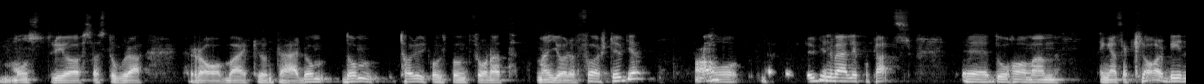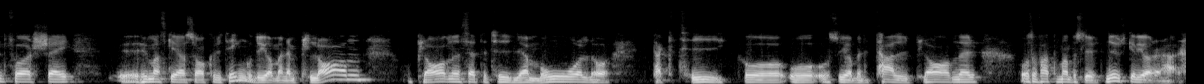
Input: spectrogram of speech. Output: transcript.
monstruösa stora ramverk runt det här. De, de tar utgångspunkt från att man gör en förstudie ja. och när förstudien väl är på plats då har man en ganska klar bild för sig Eh, hur man ska göra saker och ting och då gör man en plan. Och planen sätter tydliga mål och taktik och, och, och så gör man detaljplaner och så fattar man beslut. Nu ska vi göra det här.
